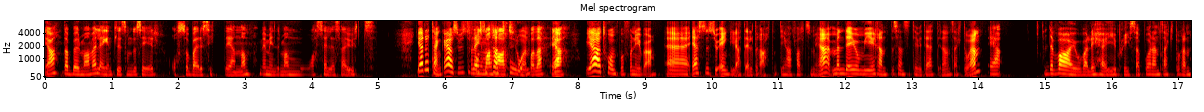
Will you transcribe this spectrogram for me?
ja, da bør man vel egentlig, som du sier, også bare sitte gjennom. Med mindre man må selge seg ut. Ja, det tenker jeg. Altså, hvis du Så lenge man har tro troen på det. Ja. Ja. Jeg har troen på fornybar. Eh, jeg syns jo egentlig at det er litt rart at de har falt så mye, men det er jo mye rentesensitivitet i den sektoren. Ja. Det var jo veldig høye priser på den sektoren.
